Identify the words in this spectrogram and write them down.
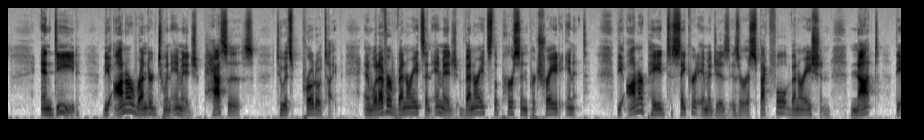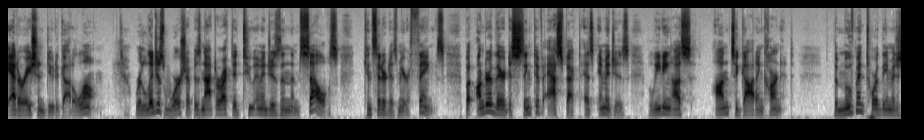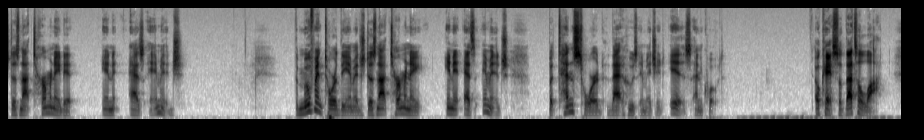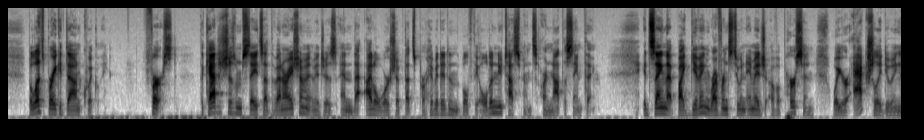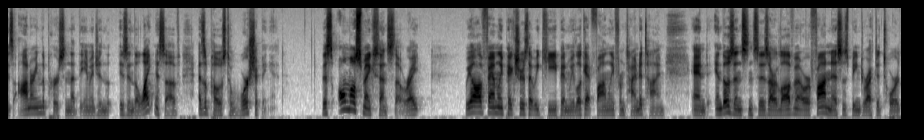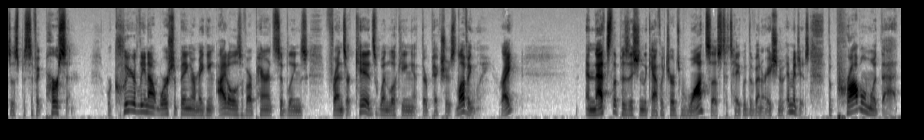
Indeed, the honor rendered to an image passes to its prototype, and whatever venerates an image venerates the person portrayed in it." The honor paid to sacred images is a respectful veneration, not the adoration due to God alone. Religious worship is not directed to images in themselves, considered as mere things, but under their distinctive aspect as images, leading us on to God incarnate. The movement toward the image does not terminate it in as image. The movement toward the image does not terminate in it as image, but tends toward that whose image it is, end quote. Okay, so that's a lot, but let's break it down quickly. First, the Catechism states that the veneration of images and that idol worship that's prohibited in both the Old and New Testaments are not the same thing. It's saying that by giving reverence to an image of a person, what you're actually doing is honoring the person that the image in the, is in the likeness of, as opposed to worshiping it. This almost makes sense, though, right? We all have family pictures that we keep and we look at fondly from time to time, and in those instances, our love or fondness is being directed towards a specific person. We're clearly not worshiping or making idols of our parents, siblings, friends, or kids when looking at their pictures lovingly, right? And that's the position the Catholic Church wants us to take with the veneration of images. The problem with that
